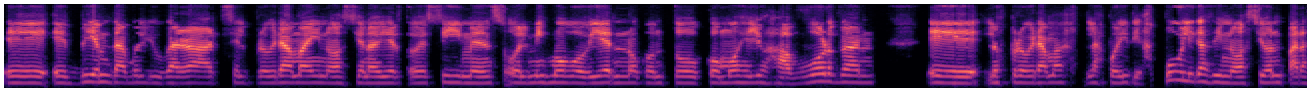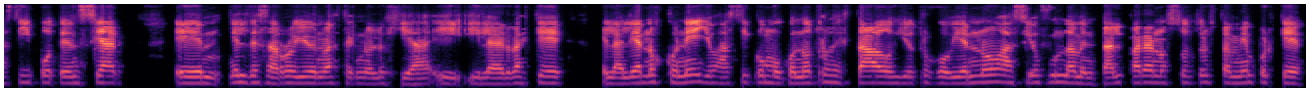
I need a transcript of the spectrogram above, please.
eh, el BMW Garage, el programa de innovación abierto de Siemens o el mismo gobierno con todo cómo ellos abordan eh, los programas, las políticas públicas de innovación para así potenciar eh, el desarrollo de nuevas tecnologías. Y, la verdad es que el aliarnos con ellos, así como con otros estados y otros gobiernos, ha sido fundamental para nosotros también porque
